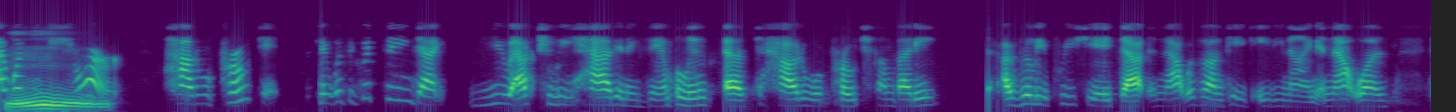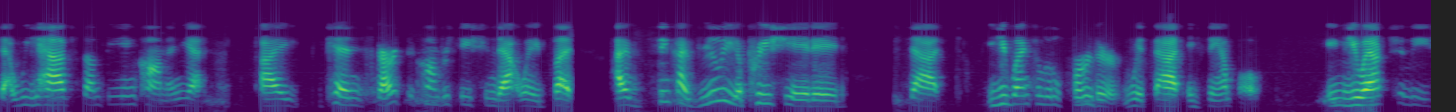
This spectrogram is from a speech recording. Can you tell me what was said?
I wasn't Mm. sure how to approach it. It was a good thing that you actually had an example in as to how to approach somebody. I really appreciate that, and that was on page 89, and that was that we have something in common. Yes, I can start the conversation that way, but I think I really appreciated that you went a little further with that example. And you actually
